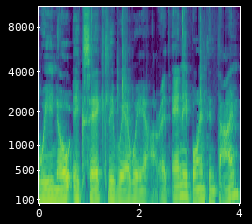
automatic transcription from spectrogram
we know exactly where we are at any point in time.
